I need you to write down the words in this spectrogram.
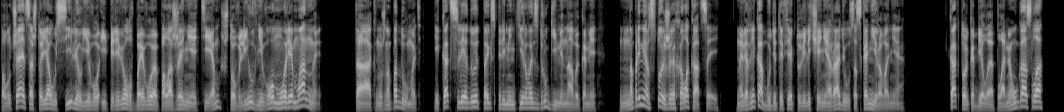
Получается, что я усилил его и перевел в боевое положение тем, что влил в него море манны. Так, нужно подумать. И как следует поэкспериментировать с другими навыками. Например, с той же эхолокацией. Наверняка будет эффект увеличения радиуса сканирования. Как только белое пламя угасло,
